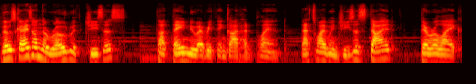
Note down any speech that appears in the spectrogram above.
Those guys on the road with Jesus thought they knew everything God had planned. That's why when Jesus died, they were like,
